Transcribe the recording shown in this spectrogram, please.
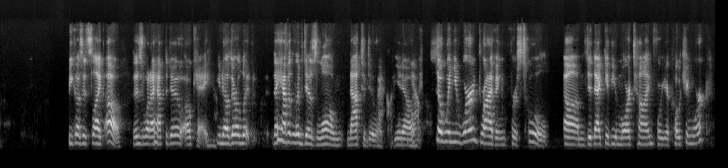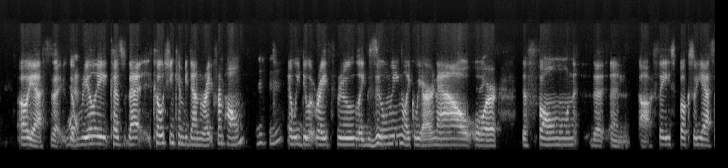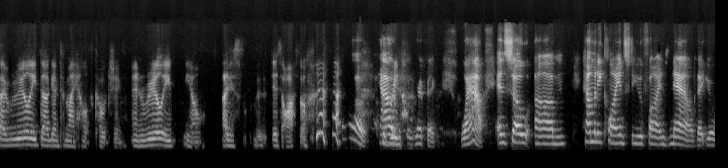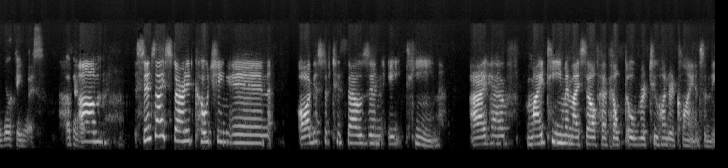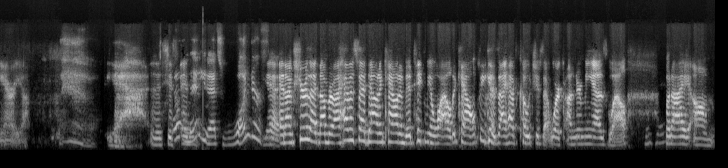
because it's like, oh, this is what I have to do. Okay, you know, they're li- they haven't lived as long not to do Exactly. it. You know, Yep. so when you weren't driving for school, um, did that give you more time for your coaching work? Oh yes, Yeah. really because that coaching can be done right from home. hmm and we do it right through like zooming like we are now or the phone the and uh, facebook so yes i really dug into my health coaching and really you know i just it's awesome Oh, how terrific. Wow. And so um how many clients do you find now that you're working with? About. um since i started coaching in august of 2018 i have my team and myself have helped over 200 clients in the area wow. yeah and it's just So and, many. That's wonderful. Yeah, and I'm sure that number, I haven't sat down and counted. It'd take me a while to count because I have coaches that work under me as well. Mhm. But I, um,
